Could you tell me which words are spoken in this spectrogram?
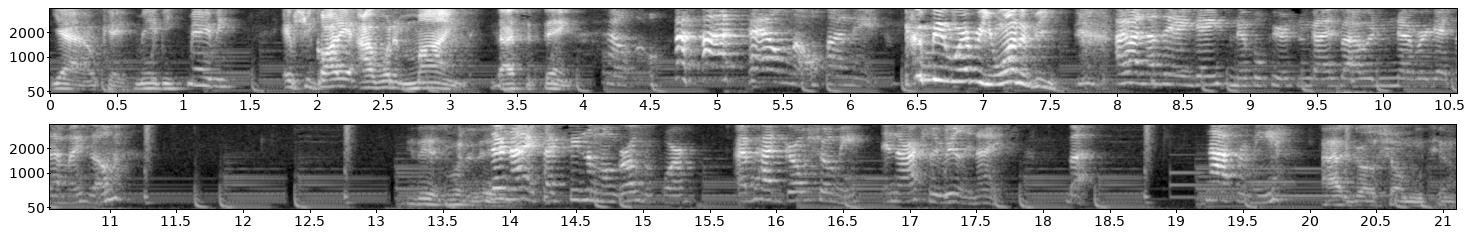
yeah, okay, maybe, maybe. If she got it, I wouldn't mind. That's the thing. Hell no. Hell no, honey. You can be wherever you want to be. I got nothing against nipple piercing, guys, but I would never get that myself. It is what it is. They're nice. I've seen them on girls before. I've had girls show me, and they're actually really nice. But not for me. I had girls show me too.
